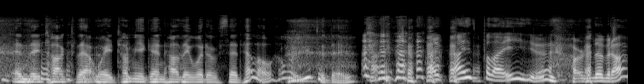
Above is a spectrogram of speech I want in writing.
and they talked that way. Tell me again how they would have said, Hello, how are you today? Hei, hei på deg, har du det bra?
